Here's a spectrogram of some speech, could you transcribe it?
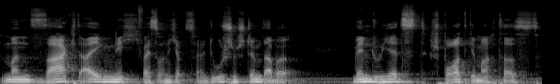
Man sagt eigentlich, ich weiß auch nicht, ob es beim Duschen stimmt, aber wenn du jetzt Sport gemacht hast,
